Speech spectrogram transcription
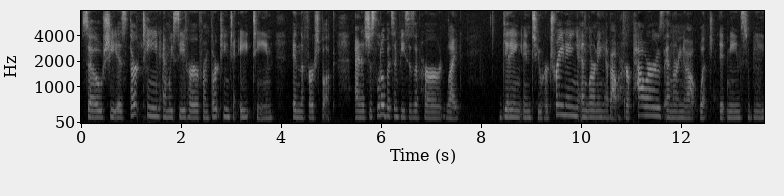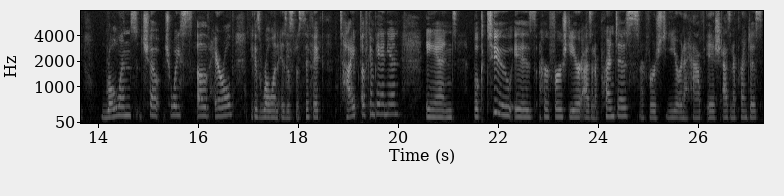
So she is 13 and we see her from 13 to 18 in the first book. And it's just little bits and pieces of her like getting into her training and learning about her powers and learning about what it means to be Roland's cho choice of Herald because Roland is a specific type of companion. And Book two is her first year as an apprentice, her first year and a half-ish as an apprentice,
